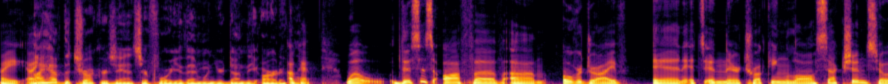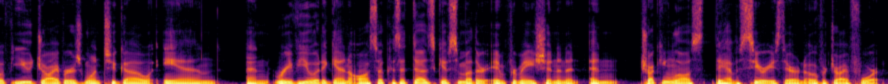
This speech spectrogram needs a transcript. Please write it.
I, I I have the trucker's answer for you then when you're done the article. Okay. Well, this is off of um, Overdrive, and it's in their trucking law section. So if you drivers want to go and and review it again, also because it does give some other information, and and trucking laws they have a series there in Overdrive for it.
